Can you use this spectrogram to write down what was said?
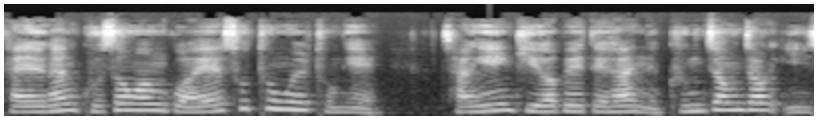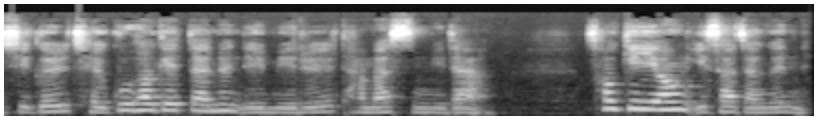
다양한 구성원과의 소통을 통해 장애인 기업에 대한 긍정적 인식을 제고하겠다는 의미를 담았습니다. 서기영 이사장은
